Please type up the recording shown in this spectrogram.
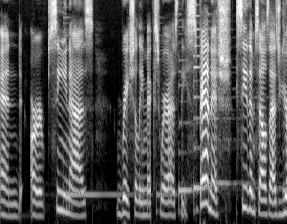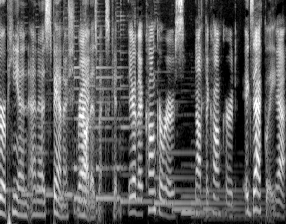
and are seen as racially mixed, whereas the Spanish see themselves as European and as Spanish, Right. not as Mexican. They're the conquerors, not the conquered. Exactly. Yeah.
